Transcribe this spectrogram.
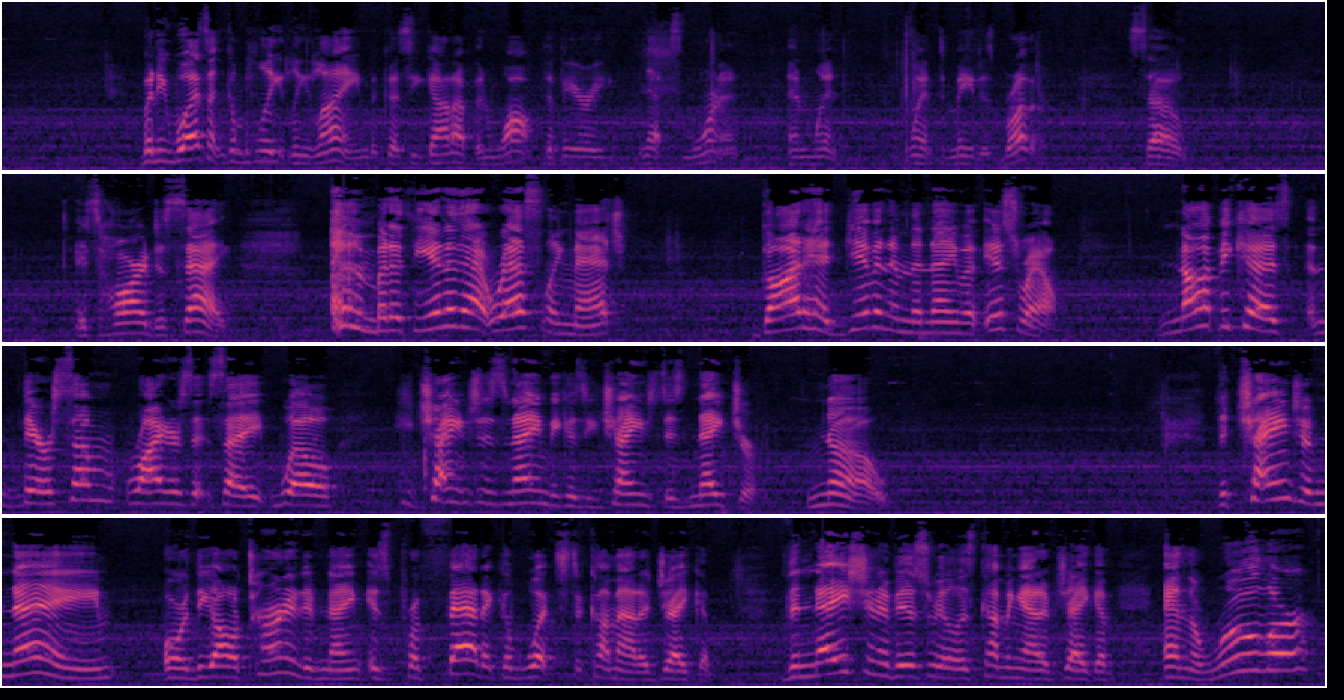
But he wasn't completely lame because he got up and walked the very next morning and went went to meet his brother. So it's hard to say. but at the end of that wrestling match, God had given him the name of Israel. Not because there are some writers that say, well, he changed his name because he changed his nature. No. The change of name or the alternative name is prophetic of what's to come out of Jacob. The nation of Israel is coming out of Jacob, and the ruler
